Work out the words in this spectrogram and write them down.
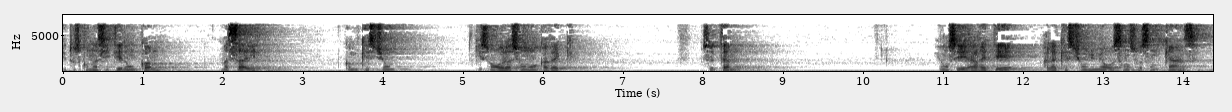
et tout ce qu'on a cité donc comme masail comme questions qui sont en relation donc avec ce thème. Et on s'est arrêté à la question numéro 175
